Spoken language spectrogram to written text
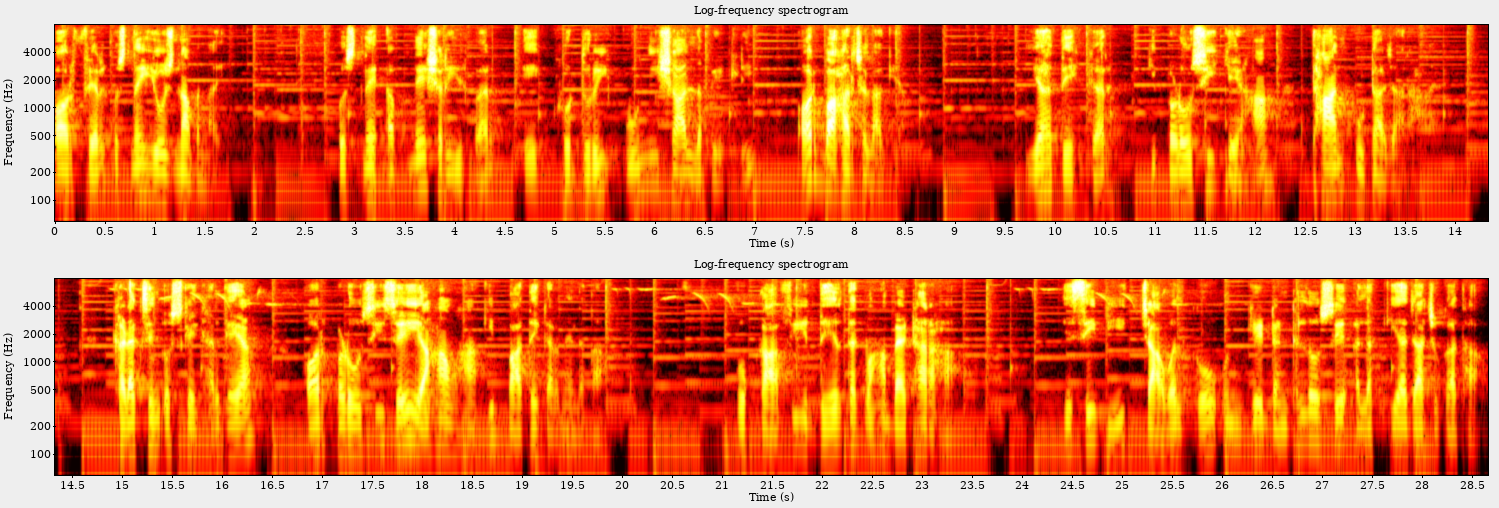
और फिर उसने योजना बनाई। उसने अपने शरीर पर एक खुरदुरी ऊनी शाल लपेट ली और बाहर चला गया। यह देखकर कि पड़ोसी के यहाँ धान कूटा जा रहा है। खड़क सिंह उसके घर गया और पड़ोसी से यहाँ वहाँ की बातें करने लगा। वो काफ़ी देर तक वहाँ बैठा रहा। इसी बीच चावल को उनके डंठलों से अलग किया जा चुका था।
